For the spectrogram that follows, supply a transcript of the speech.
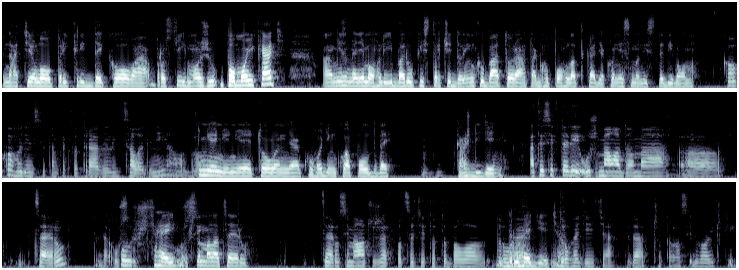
na telo, prikryť dekov a proste ich môžu pomojkať. A my sme nemohli iba ruky strčiť do inkubátora a tak ho pohľadkať, ako nesmeli stedy von. Koľko hodín ste tam takto trávili? Celé dni? Alebo... Nie, nie, nie, to len nejakú hodinku a pol, dve. Uh-huh. Každý deň. A ty si vtedy už mala doma uh, dceru? Teda už, už, hej, už, už si... som mala dceru. Dceru si mala, čiže v podstate toto bolo druhé, druhé dieťa. Druhé dieťa, teda čakala si dvojčky.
